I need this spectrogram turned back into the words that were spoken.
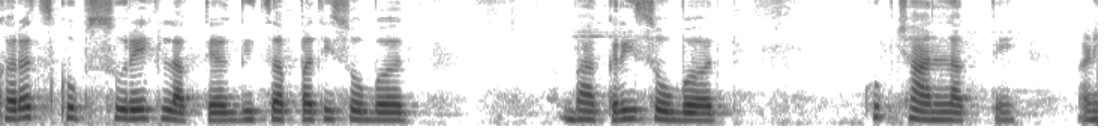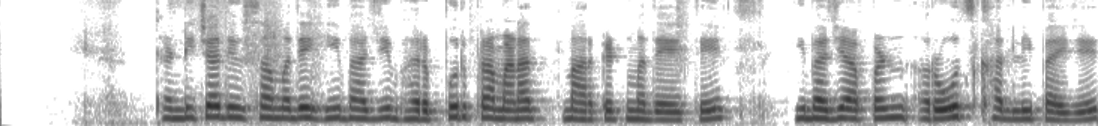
खरंच खूप सुरेख लागते. अगदी चपातीसोबत भाकरीसोबत खूप छान लागते. थंडीच्या दिवसामध्ये ही भाजी भरपूर प्रमाणात मार्केटमध्ये येते. ही भाजी आपण रोज खाल्ली पाहिजेत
